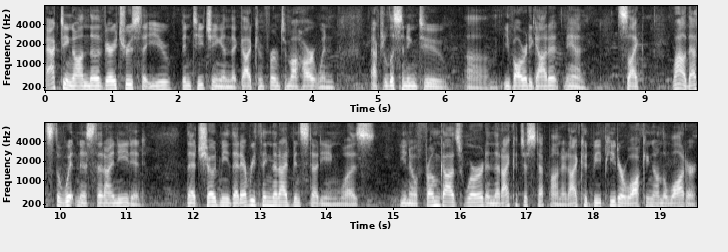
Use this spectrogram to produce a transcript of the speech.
acting on the very truths that you've been teaching and that God confirmed to my heart when, after listening to um, you've already got it, man, it's like, wow, that's the witness that I needed that showed me that everything that I'd been studying was, you know, from God's Word and that I could just step on it. I could be Peter walking on the water.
